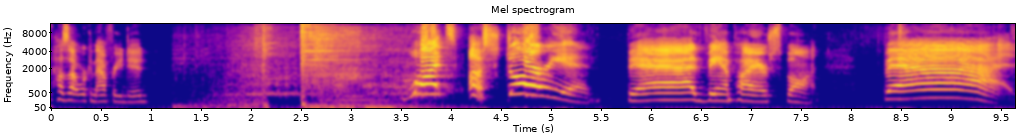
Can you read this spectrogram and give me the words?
How's that working out for you, dude? What? Astarion! Bad vampire spawn. Bad.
